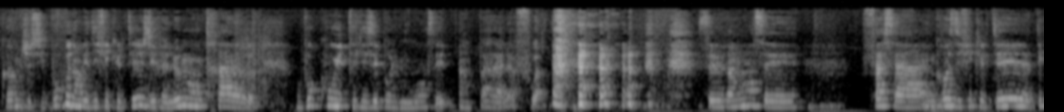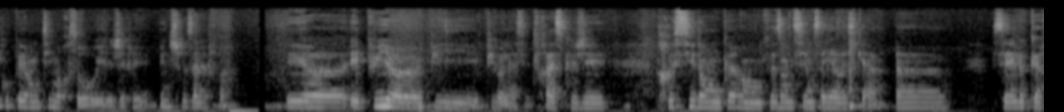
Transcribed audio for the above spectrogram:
Comme je suis beaucoup dans les difficultés, je dirais le mantra euh, beaucoup utilisé pour le moment, c'est un pas à la fois. c'est vraiment, c'est face à une grosse difficulté, découper en petits morceaux et gérer une chose à la fois. Et, euh, et puis, euh, puis, puis voilà, cette phrase que j'ai reçue dans mon cœur en faisant une séance ayahuasca, euh, c'est le cœur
